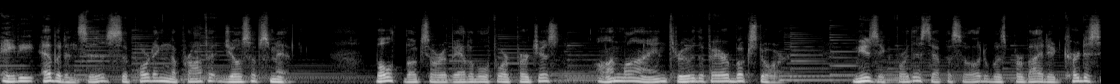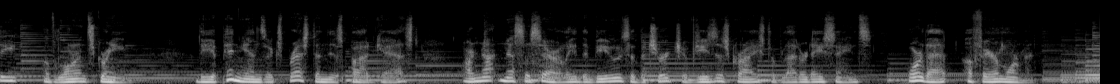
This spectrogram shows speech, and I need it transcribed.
80 Evidences Supporting the Prophet Joseph Smith. Both books are available for purchase online through the Fair Bookstore. Music for this episode was provided courtesy of Lawrence Green. The opinions expressed in this podcast are not necessarily the views of the Church of Jesus Christ of Latter day Saints or that of Fair Mormon.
